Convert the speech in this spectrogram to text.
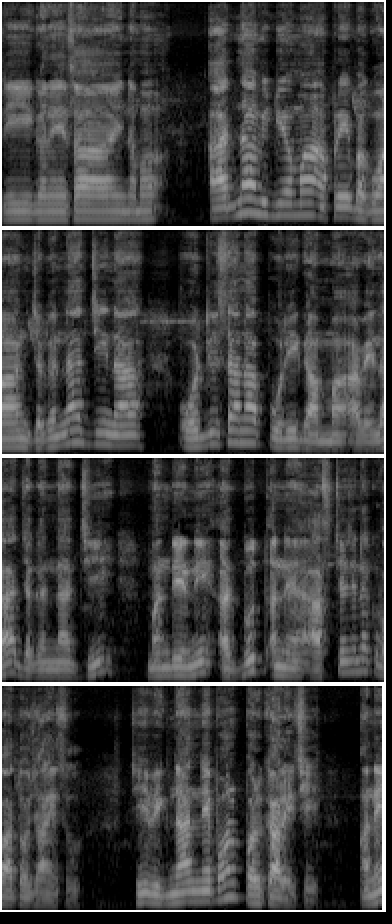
શ્રી ગણેશાય નમ. આજના વિડીયોમાં આપણે ભગવાન જગન્નાથજીના ઓડિશાના પુરી ગામમાં આવેલા જગન્નાથજી મંદિરની અદ્ભુત અને આશ્ચર્યજનક વાતો જાણીશું, જે વિજ્ઞાનને પણ પડકારે છે અને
